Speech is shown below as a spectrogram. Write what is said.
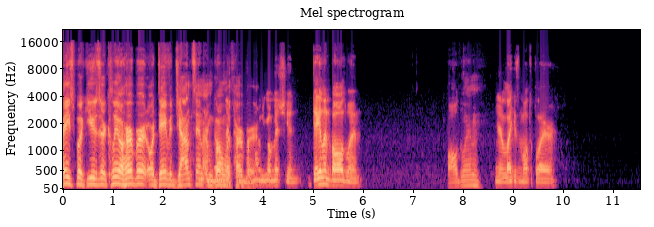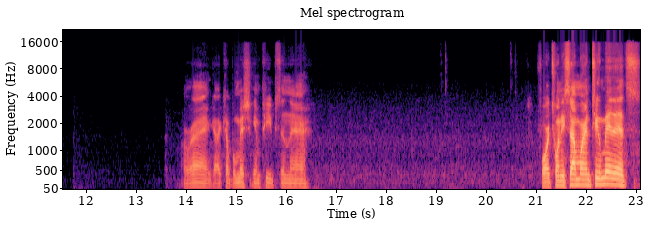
Facebook user Cleo Herbert or David Johnson. I'm going with Herbert. I'm going to go Michigan. Daylen Baldwin. Baldwin. You know, like his multiplier. All right, got a couple Michigan peeps in there. 420 somewhere in two minutes.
